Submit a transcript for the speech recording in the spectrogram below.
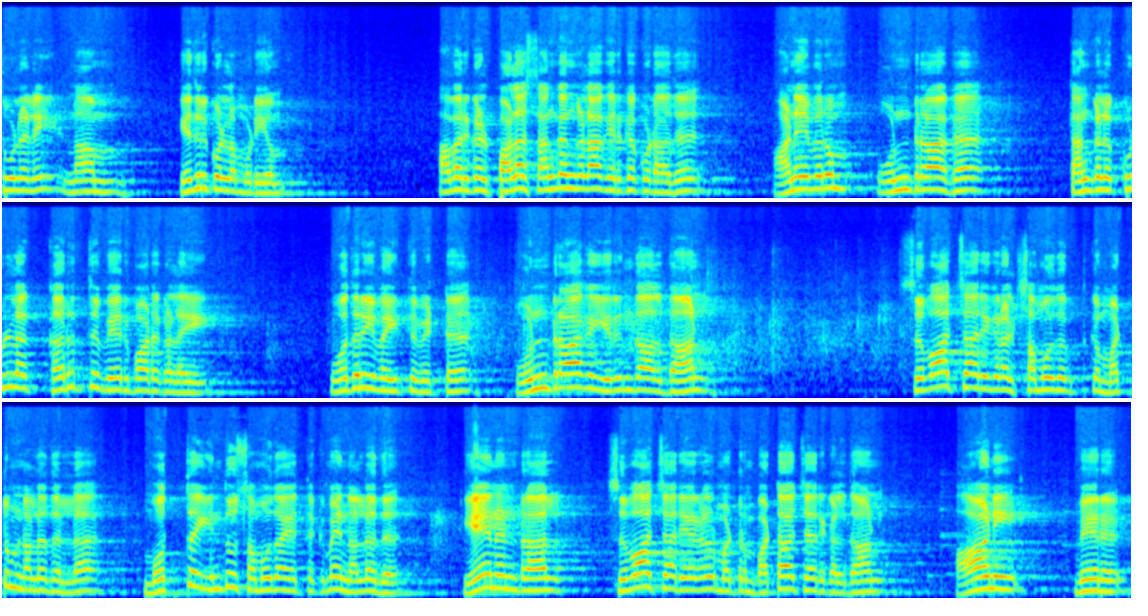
சூழலை நாம் எதிர்கொள்ள முடியும். அவர்கள் பல சங்கங்களாக இருக்கக்கூடாது. அனைவரும் ஒன்றாக தங்களுக்குள்ள கருத்து வேறுபாடுகளை உதறி வைத்துவிட்டு ஒன்றாக இருந்தால்தான் சிவாச்சாரிகள் சமூகத்துக்கு மட்டும் நல்லதல்ல மொத்த இந்து சமுதாயத்துக்குமே நல்லது. ஏனென்றால் சிவாச்சாரியர்கள் மற்றும் பட்டாச்சாரியர்கள் தான் ஆணி வேறு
